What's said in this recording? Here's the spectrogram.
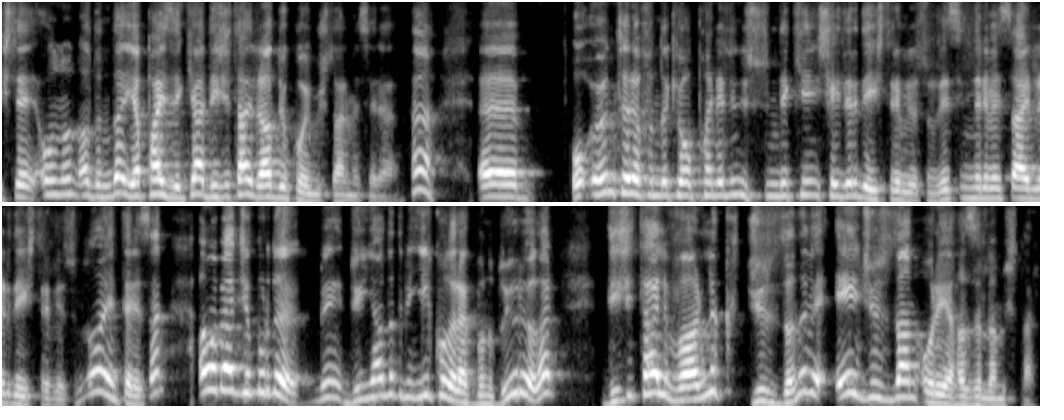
İşte onun adında yapay zeka dijital radyo koymuşlar mesela. Ha, e, o ön tarafındaki o panelin üstündeki şeyleri değiştirebiliyorsunuz. Resimleri vesaireleri değiştirebiliyorsunuz. O enteresan. Ama bence burada bir, dünyada da bir ilk olarak bunu duyuruyorlar. Dijital varlık cüzdanı ve e-cüzdan oraya hazırlamışlar.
